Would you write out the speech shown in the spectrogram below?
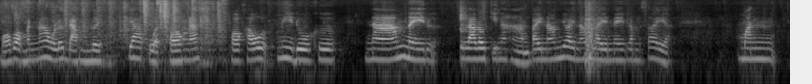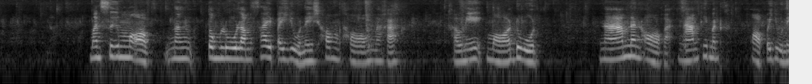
หมอบอกมันเน่าแล้วดำเลย ย่าปวดท้องนะ พอเขานี่ดูคือน้ำในเวลาเรากินอาหารไปน้ำย่อยน้ำอะไรในลำไส้อะ มัน มันซึมออกตรงรูลำไส้ไปอยู่ในช่องท้องนะคะคราวนี้หมอดูดน้ำนั่นออกอะน้ำที่มันออกไปอยู่ใน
